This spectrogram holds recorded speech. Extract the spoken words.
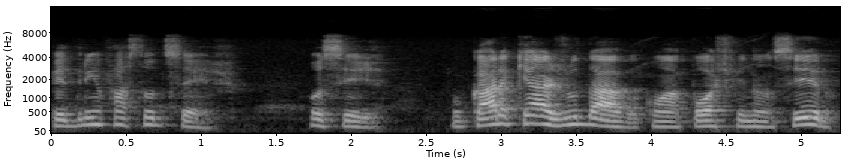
Pedrinho afastou do Sérgio. Ou seja, o cara que ajudava com aporte financeiro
